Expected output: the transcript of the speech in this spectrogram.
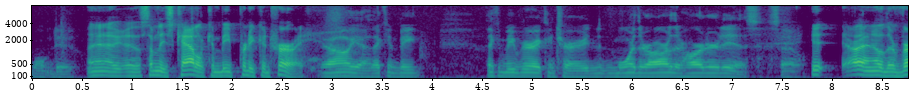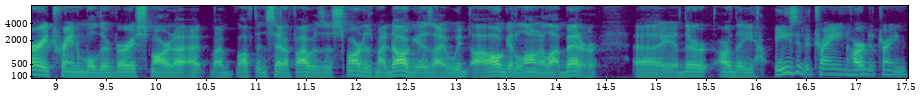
won't do. And uh, some of these cattle can be pretty contrary. Oh yeah, they can be they can be very contrary. The more there are, the harder it is. So it, I know they're very trainable. They're very smart. I, have often said if I was as smart as my dog is, I would all get along a lot better. Uh, they're, are they easy to train? Hard to train?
